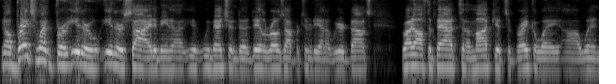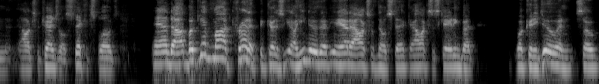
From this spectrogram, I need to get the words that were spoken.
No, breaks went for either either side. I mean, uh, we mentioned uh, De La Rose opportunity on a weird bounce. Right off the bat, uh, Motte gets a breakaway uh, when Alex Pietrangelo's stick explodes. And uh, but give Motte credit because you know he knew that he had Alex with no stick. Alex is skating, but what could he do? And so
